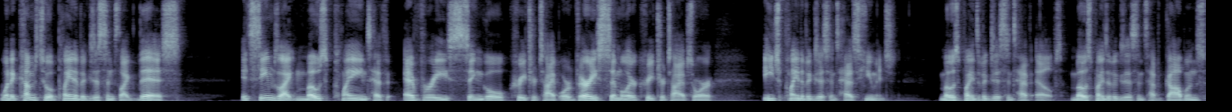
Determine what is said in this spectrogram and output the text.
when it comes to a plane of existence like this, it seems like most planes have every single creature type or very similar creature types, or each plane of existence has humans. Most planes of existence have elves. Most planes of existence have goblins,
